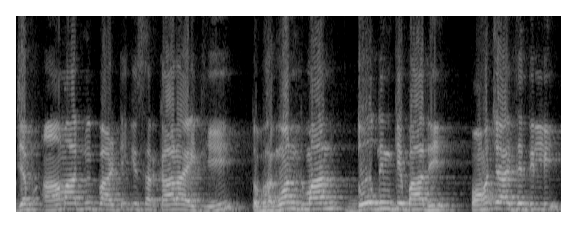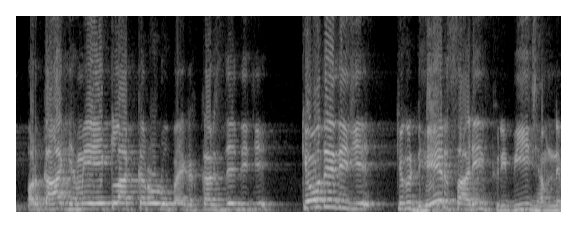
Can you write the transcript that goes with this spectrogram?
जब आम आदमी पार्टी की सरकार आई थी तो भगवंत मान दो दिन के बाद ही पहुँच आए थे दिल्ली और कहा कि हमें एक लाख करोड़ रुपए का कर्ज दे दीजिए। क्यों दे दीजिए? क्योंकि ढेर सारी फ्रीबीज हमने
